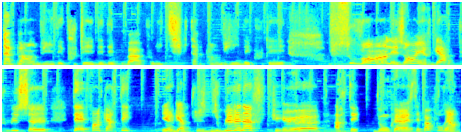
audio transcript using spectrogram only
t'as pas envie d'écouter des débats politiques, t'as pas envie d'écouter. Souvent, hein, les gens, ils regardent plus euh, TF1 qu'Arte. Ils regardent plus W9 que euh, Arte. Donc, euh, c'est pas pour rien.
